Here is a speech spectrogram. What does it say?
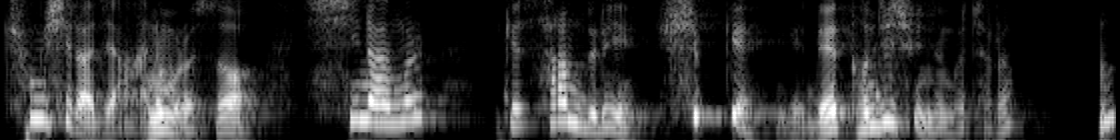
충실하지 않음으로써 신앙을 이렇게 사람들이 쉽게 내 던질 수 있는 것처럼 음?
